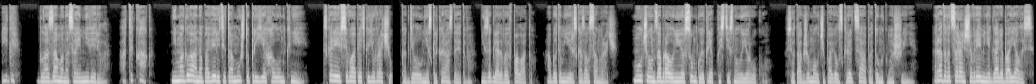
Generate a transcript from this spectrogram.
«Игорь?» Глазам она своим не верила. «А ты как?» Не могла она поверить и тому, что приехал он к ней. Скорее всего, опять к ее врачу, как делал несколько раз до этого, не заглядывая в палату. Об этом ей рассказал сам врач. Молча он забрал у нее сумку и крепко стиснул ее руку. Все так же молча повел с крыльца, а потом и к машине. Радоваться раньше времени Галя боялась,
